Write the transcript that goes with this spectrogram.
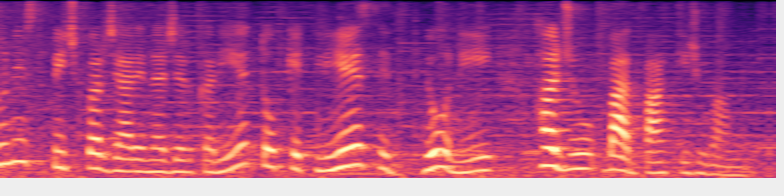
જૂની સ્પીચ પર જ્યારે નજર કરીએ તો કેટલીય સિદ્ધિઓની હજુ બાદબાકી જોવા મળી.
